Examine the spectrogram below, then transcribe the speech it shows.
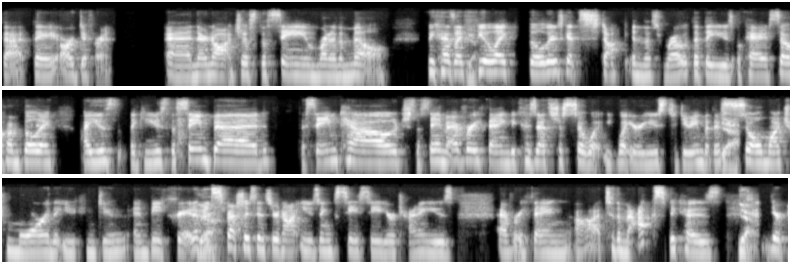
that they are different and they're not just the same run of the mill because I Yeah. feel like builders get stuck in this route that they use. Okay, so if I'm building, I use like use the same bed, the same couch, the same everything because that's just so what what you're used to doing. But there's Yeah. so much more that you can do and be creative, Yeah. especially since you're not using CC. You're trying to use everything uh, to the max because Yeah. you're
